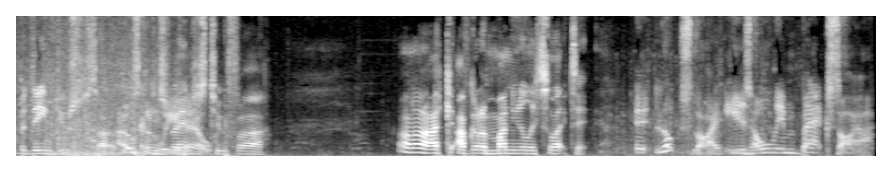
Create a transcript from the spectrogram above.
Could be deemed useless. That How can we range is too far. Oh no, I, have got to manually select it. It looks like he is holding back, sire.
